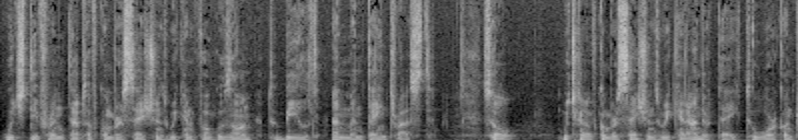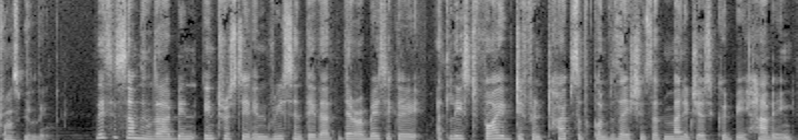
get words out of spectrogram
which different types of conversations we can focus on to build and maintain trust. So, which kind of conversations we can undertake to work on trust building? This is something that I've been interested in recently that there are basically at least five different types of conversations that managers could be having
